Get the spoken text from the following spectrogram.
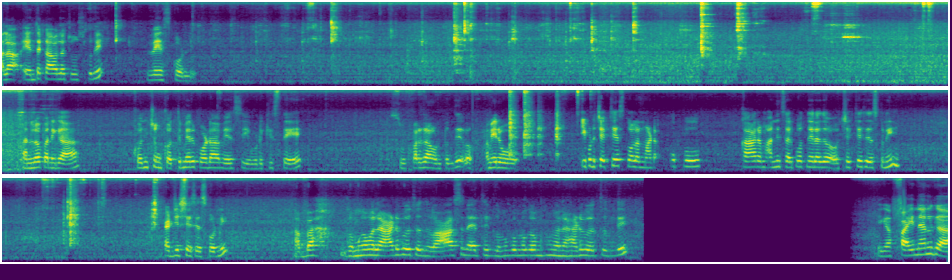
అలా ఎంత కావాలో చూసుకుని వేసుకోండి. పనిలో పనిగా కొంచెం కొత్తిమీర కూడా వేసి ఉడికిస్తే సూపర్గా ఉంటుంది. మీరు ఇప్పుడు చెక్ చేసుకోవాలన్నమాట. ఉప్పు కారం అన్నీ సరిపోతున్నాయి లేదో చెక్ చేసేసుకుని అడ్జస్ట్ చేసేసుకోండి. అబ్బా గుమగుమలు ఆడిపోతుంది. వాసన అయితే గుమగుమ గుమగుమలు ఆడిపోతుంది. ఇక ఫైనల్గా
